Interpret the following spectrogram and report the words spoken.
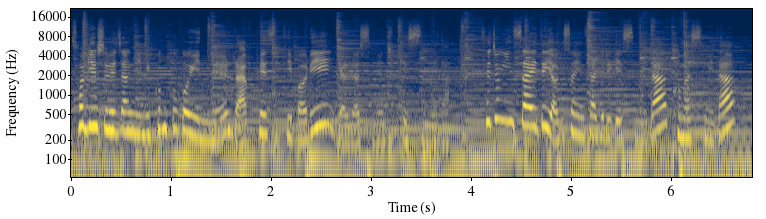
서길수 회장님이 꿈꾸고 있는 락 페스티벌이 열렸으면 좋겠습니다. 세종 인사이드 여기서 인사드리겠습니다. 고맙습니다.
